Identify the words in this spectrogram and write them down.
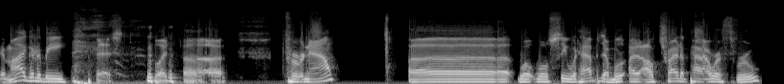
am I going to be pissed. but uh, for now, uh, we'll, we'll see what happens. I will, I'll try to power through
